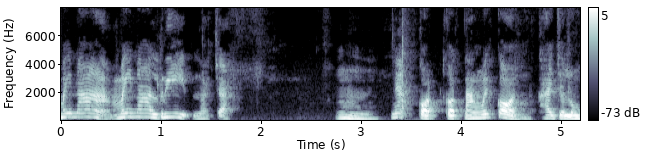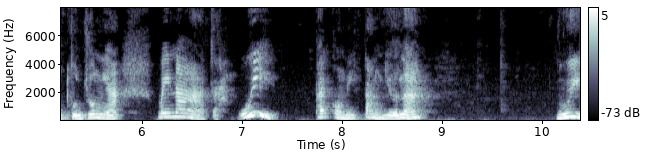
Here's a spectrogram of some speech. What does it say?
ไม่น่าไม่น่ารีบนะจ๊ะอืม เนี่ยกดกดตังค์ไว้ก่อน ใครจะลงทุนช่วงเนี้ย ไม่น่าจ้ะอุ้ยไพ่กองนี้ตังค์เยอะนะอุ้ย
